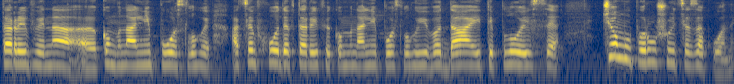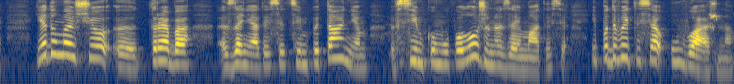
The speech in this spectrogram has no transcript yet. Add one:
тарифи на е, комунальні послуги, а це входить в тарифи комунальні послуги, і вода, і тепло, і все. Чому порушуються закони? Я думаю, що е, треба зайнятися цим питанням, всім, кому положено займатися, і подивитися уважно.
